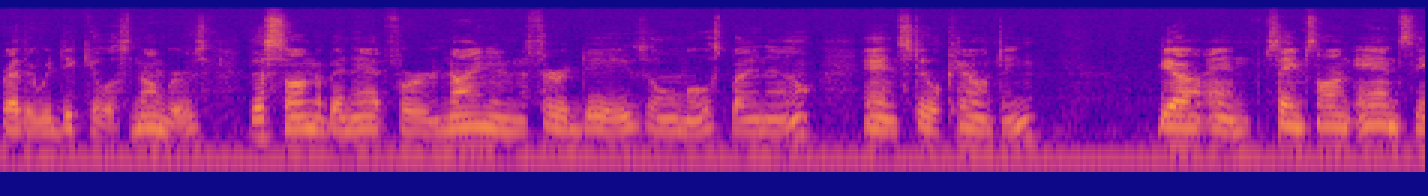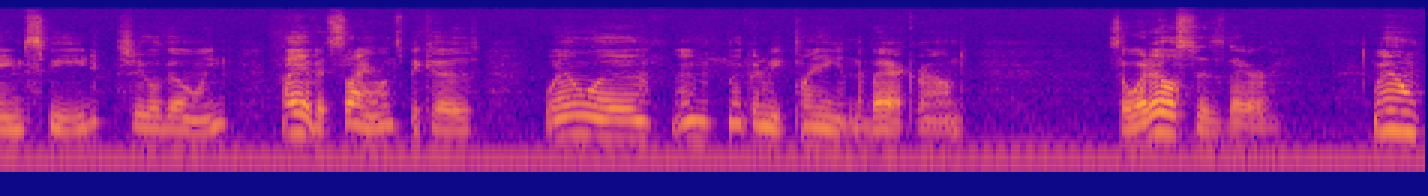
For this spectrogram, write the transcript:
rather ridiculous numbers. This song I've been at for nine and a third days almost by now, and still counting. Yeah, and same song and same speed, still going. I have it silenced because, well, uh, I'm not going to be playing it in the background. So what else is there? Well,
